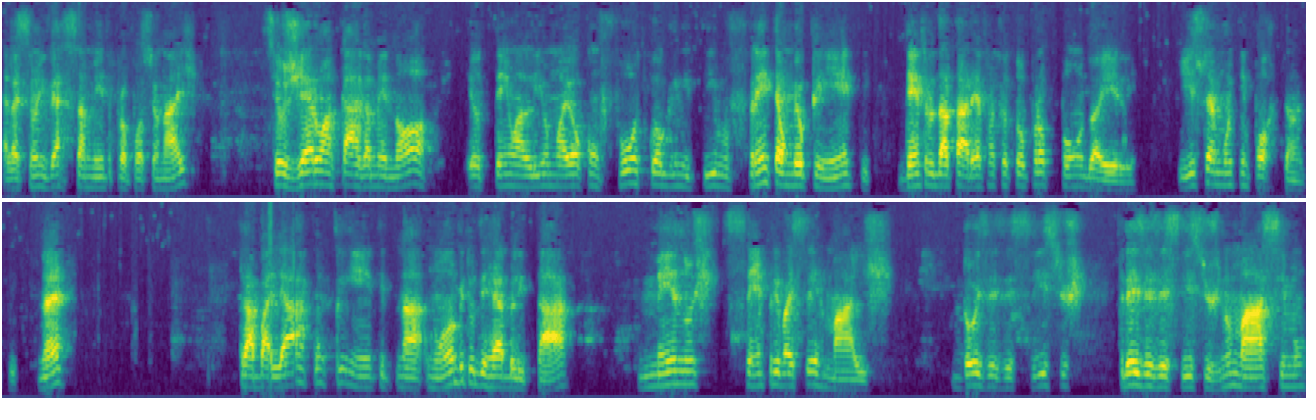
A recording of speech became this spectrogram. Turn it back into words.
Elas são inversamente proporcionais. Se eu gero uma carga menor, eu tenho ali um maior conforto cognitivo frente ao meu cliente dentro da tarefa que eu estou propondo a ele. E isso é muito importante, né? Trabalhar com o cliente na, no âmbito de reabilitar, menos sempre vai ser mais. Dois exercícios, três exercícios no máximo,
